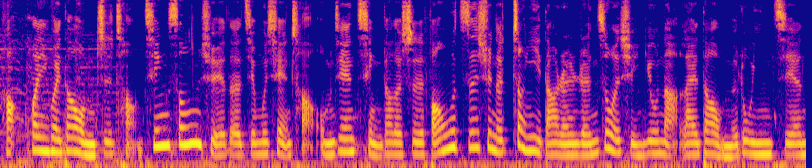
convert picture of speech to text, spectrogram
好，欢迎回到我们职场轻松学的节目现场。我们今天请到的是房屋资讯的正义达人任作寻 Yuna 来到我们的录音间。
